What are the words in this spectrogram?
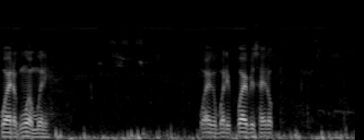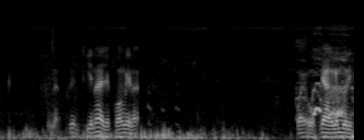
ปล่อยดอกง่วมือนี้ปล่อยกับบดิปล่อยไปใส่ดอกนี่แหละพื้นที่น่าจะคล้องนี่แหละ ปล่อยออกยางแล้วมือนี่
